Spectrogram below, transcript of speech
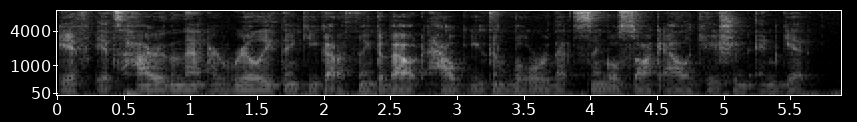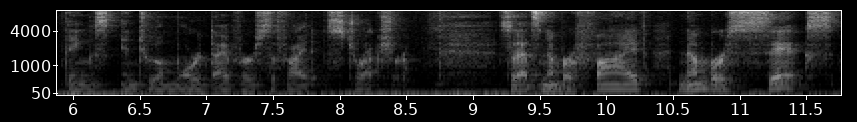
If it's higher than that, I really think you got to think about how you can lower that single stock allocation and get things into a more diversified structure. So that's number five. Number six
